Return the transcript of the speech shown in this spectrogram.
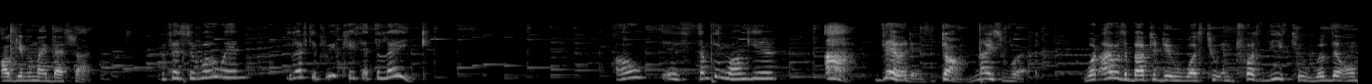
I'll give it my best shot. Professor Rowan, you left your briefcase at the lake. Oh, is something wrong here? Ah, there it is. Done. Nice work. What I was about to do was to entrust these two with their own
